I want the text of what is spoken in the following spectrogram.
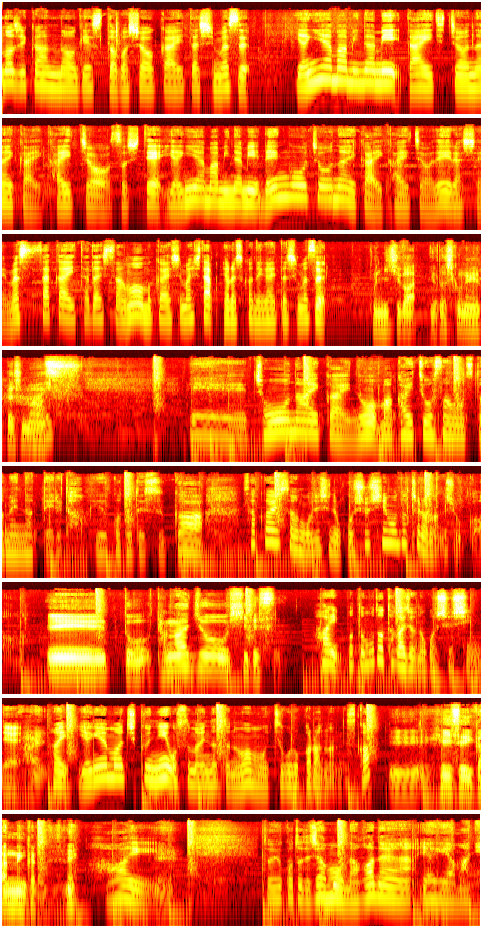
この時間のゲストご紹介いたします。八木山南第一町内会会長そして八木山南連合町内会会長でいらっしゃいます。酒井忠さんをお迎えしました。よろしくお願いいたします。こんにちは。よろしくお願いいたします、はい。えー、町内会の、まあ、会長さんをお務めになっているということですが酒井さんご自身のご出身はどちらなんでしょうか？えー、っと多賀城市ですはいもともと多賀城のご出身で、はい、はい、八木山地区にお住まいになったのはもういつ頃からなんですか、えー、平成元年からですね。はい、えー、ということでじゃあもう長年八木山に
